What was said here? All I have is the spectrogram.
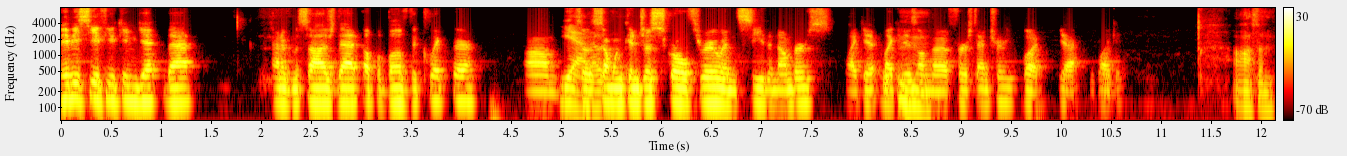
maybe see if you can get that kind of massage that up above the click there. Um, Yeah, So that would- someone can just scroll through and see the numbers like it like it is on the first entry. But yeah, like it. Awesome.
